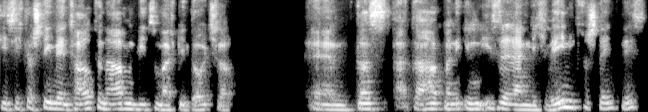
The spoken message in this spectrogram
die sich der Stimme enthalten haben, wie zum Beispiel Deutschland. Ähm, das, da hat man in Israel eigentlich wenig Verständnis.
